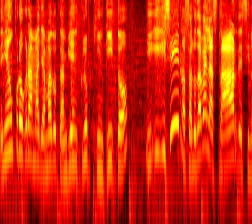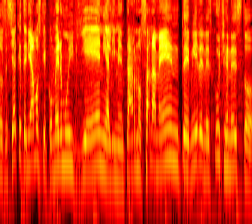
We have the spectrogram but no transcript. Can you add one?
tenía un programa llamado también Club Quintito. Y, sí, nos saludaba en las tardes y nos decía que teníamos que comer muy bien y alimentarnos sanamente. Miren, escuchen esto.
